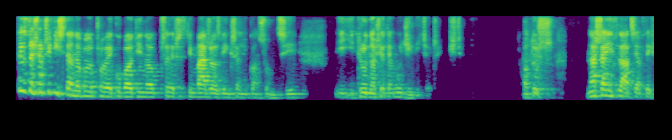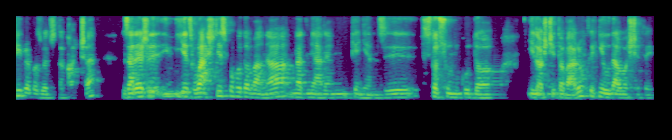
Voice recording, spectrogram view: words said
To jest dość oczywiste, no bo człowiek ubodzi no przede wszystkim marzy o zwiększeniu konsumpcji i, i trudno się temu dziwić oczywiście. Otóż nasza inflacja w tej chwili, pozwólcie dokończę, zależy, jest właśnie spowodowana nadmiarem pieniędzy w stosunku do ilości towarów, których nie udało się tej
